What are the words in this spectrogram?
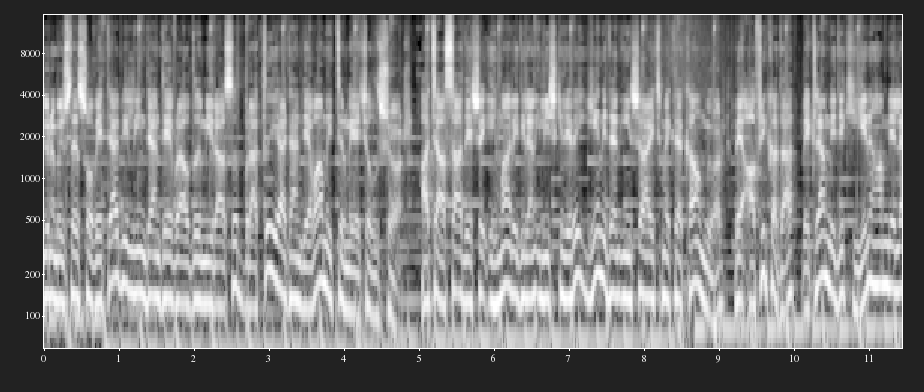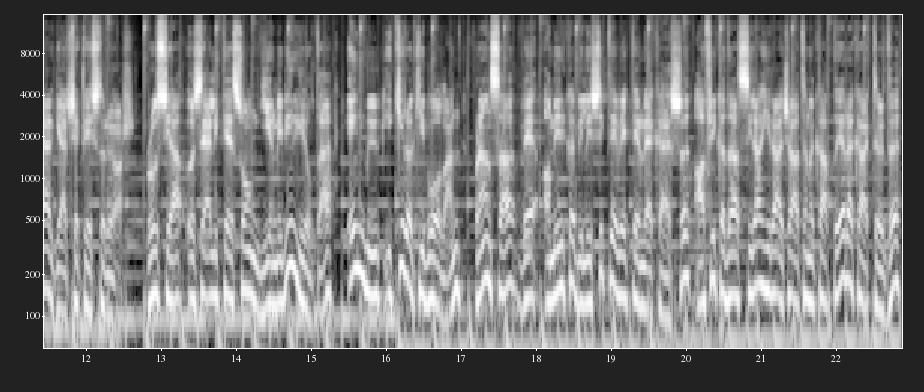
günümüzde Sovyetler Birliği'nden devraldığı mirası bıraktığı yerden devam ettirmeye çalışıyor. Hatta sadece ihmal edilen ilişkileri yeniden inşa etmekle kalmıyor ve Afrika'da beklenmedik yeni hamleler gerçekleştiriyor. Rusya özellikle son 21 yılda en büyük iki rakibi olan Fransa ve Amerika Birleşik Devletleri'ne karşı Afrika'da silah ihracatını katlayarak arttırdı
